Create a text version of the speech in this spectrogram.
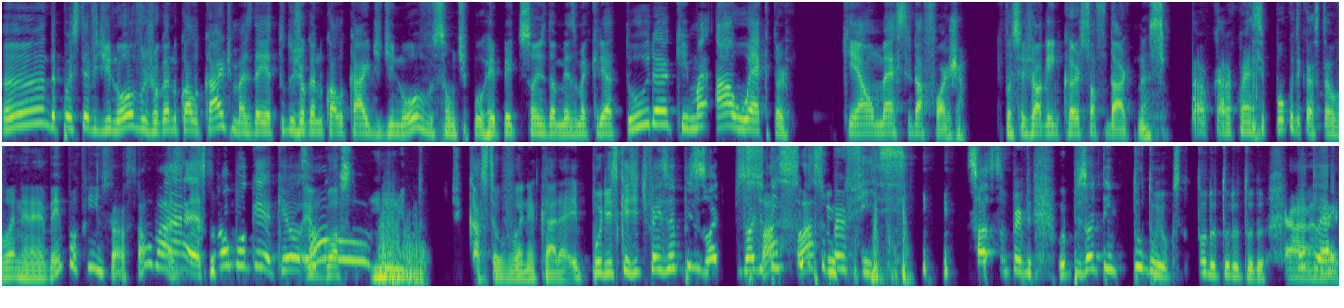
Ah, depois teve de novo jogando com a Alucard, mas daí é tudo jogando com a Alucard de novo. São tipo repetições da mesma criatura. Que mais... Ah, o Hector, que é um mestre da forja. Que você joga em Curse of Darkness. Ah, O cara conhece pouco de Castlevania, né? Bem pouquinho, só, só o básico. É, só um pouquinho, que eu, Só eu gosto muito de Castlevania, cara. E por isso que a gente fez o episódio. Episódio só, tem só a superfície. Só super. O episódio tem tudo, Wilson. Tudo, tudo, tudo. Tanto é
